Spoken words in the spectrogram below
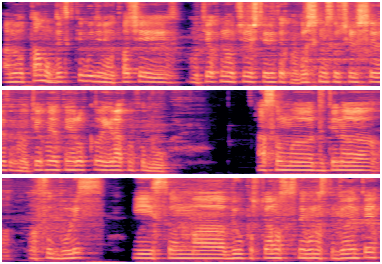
Ами от там, от детските години, от това, че отивахме на училище, ритахме, връщахме се училище, ритахме, отивахме на тренировка, играхме футбол. Аз съм дете на футболист и съм бил постоянно с него на стадионите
